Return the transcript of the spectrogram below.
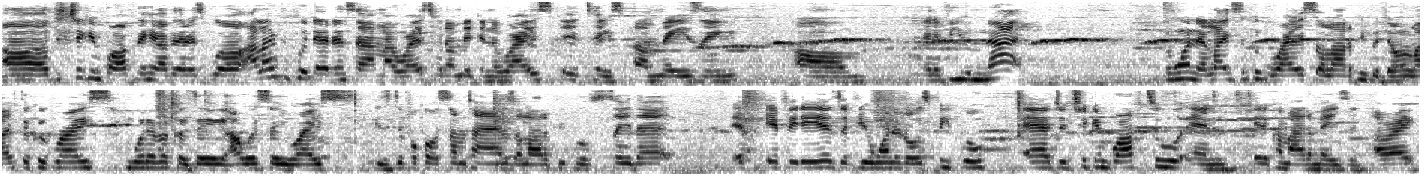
Uh, the chicken broth they have that as well. I like to put that inside my rice when I'm making the rice. It tastes amazing. Um, and if you're not the one that likes to cook rice, a lot of people don't like to cook rice, whatever, because they always say rice is difficult sometimes. A lot of people say that. If, if it is, if you're one of those people, add your chicken broth to it and it'll come out amazing. All right?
